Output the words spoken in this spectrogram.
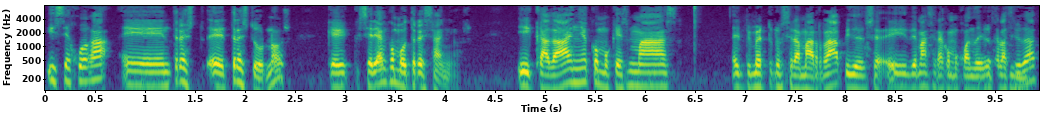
y se juega eh, en tres, eh, tres turnos, que serían como tres años. Y cada año como que es más, el primer turno será más rápido y demás, será como cuando llegas a la ciudad,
